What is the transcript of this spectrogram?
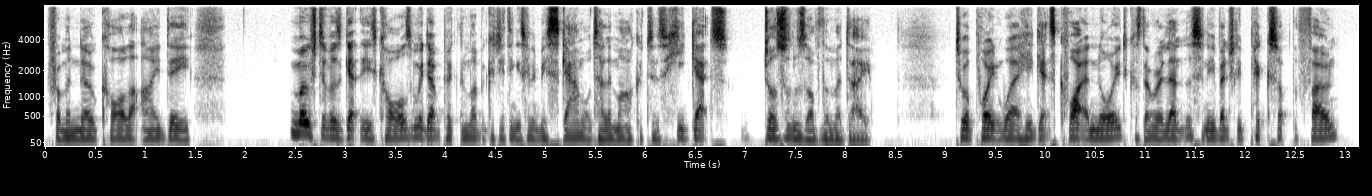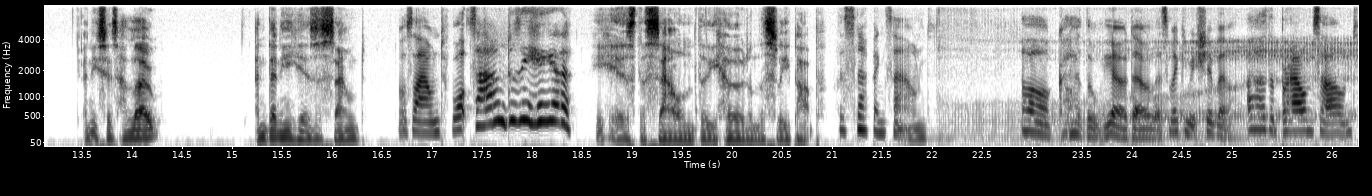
from a no caller ID. Most of us get these calls and we don't pick them up because you think it's going to be scam or telemarketers. He gets dozens of them a day to a point where he gets quite annoyed because they're relentless and he eventually picks up the phone and he says hello and then he hears a sound. What sound? What sound does he hear? He hears the sound that he heard on the sleep app. The snapping sound. Oh god, the weirdo. That's making me shiver. Ah, the brown sound.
